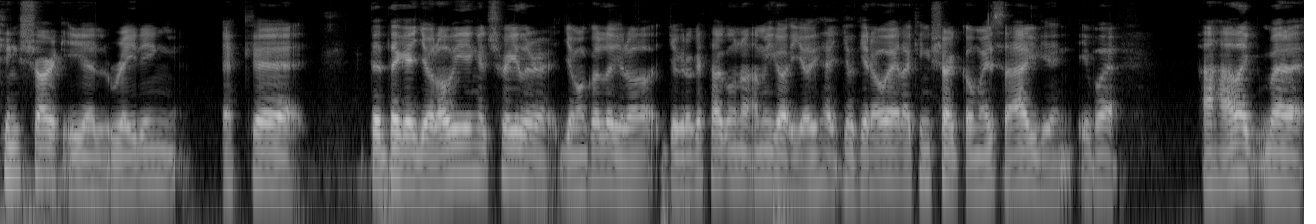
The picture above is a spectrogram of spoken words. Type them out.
King Shark y el rating es que desde que yo lo vi en el trailer, yo me acuerdo, yo, lo, yo creo que estaba con unos amigos y yo dije, yo quiero ver a King Shark comerse a alguien. Y pues, ajá, like, me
